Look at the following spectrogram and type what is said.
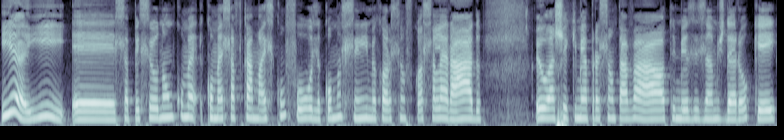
E aí, é, essa pessoa não come, começa a ficar mais confusa. Como assim? Meu coração ficou acelerado. Eu achei que minha pressão estava alta e meus exames deram ok,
